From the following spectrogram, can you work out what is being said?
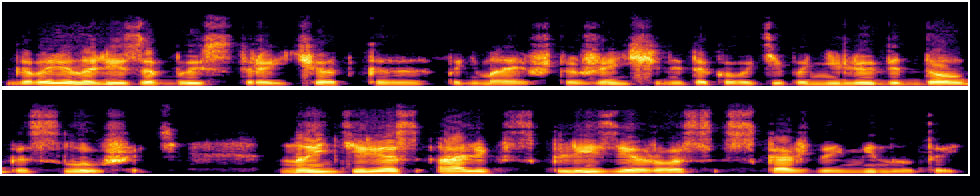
Говорила Лиза быстро и четко, понимая, что женщины такого типа не любят долго слушать. Но интерес Алекс к Лизе рос с каждой минутой.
